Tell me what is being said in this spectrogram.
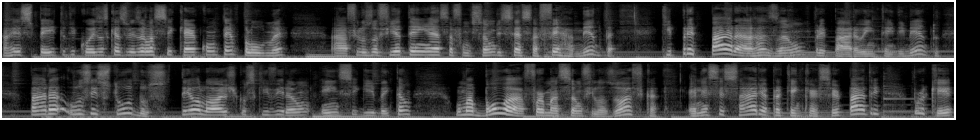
a respeito de coisas que às vezes ela sequer contemplou. Né? A filosofia tem essa função de ser essa ferramenta que prepara a razão, prepara o entendimento para os estudos teológicos que virão em seguida. Então, uma boa formação filosófica é necessária para quem quer ser padre, porque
